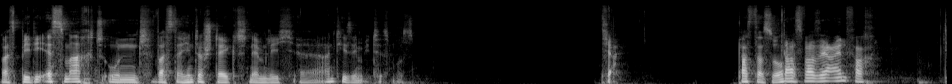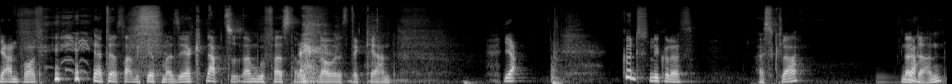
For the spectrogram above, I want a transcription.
was BDS macht und was dahinter steckt, nämlich äh, Antisemitismus. Tja. Passt das so? Das war sehr einfach, die Antwort. ja, das habe ich jetzt mal sehr knapp zusammengefasst, aber ich glaube, das ist der Kern. Ja. Gut, Nikolas. Alles klar. Na ja. dann,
